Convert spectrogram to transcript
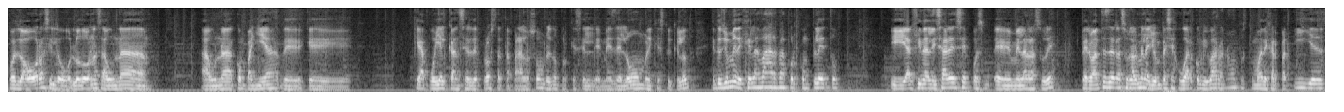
pues lo ahorras y lo, lo donas a una, a una compañía de que, que apoya el cáncer de próstata para los hombres, ¿no? Porque es el, el mes del hombre y que esto y que el otro. Entonces yo me dejé la barba por completo. Y al finalizar ese, pues eh, me la rasuré. Pero antes de rasurármela, yo empecé a jugar con mi barba. No, pues que me voy a dejar patillas,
